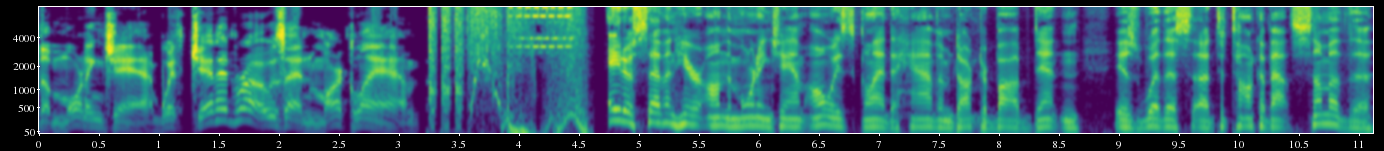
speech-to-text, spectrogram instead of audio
The Morning Jam with Janet Rose and Mark Lamb. 807 here on the Morning Jam. Always glad to have him. Dr. Bob Denton is with us uh, to talk about some of the,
